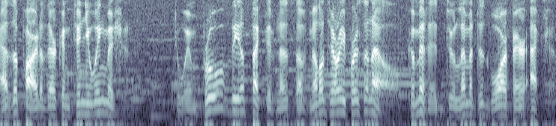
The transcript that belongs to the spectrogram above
as a part of their continuing mission to improve the effectiveness of military personnel committed to limited warfare actions.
